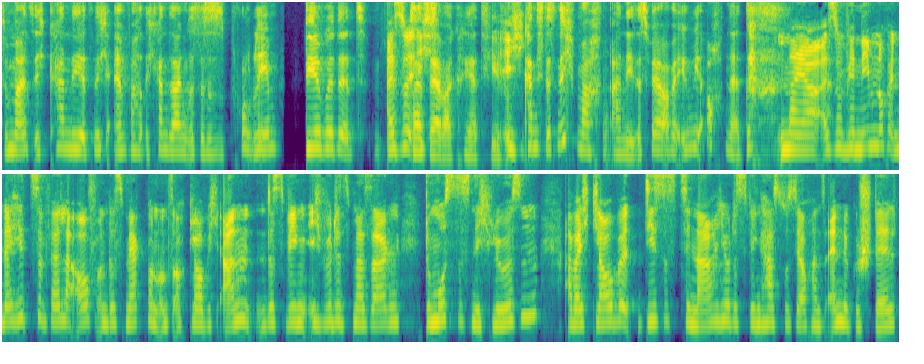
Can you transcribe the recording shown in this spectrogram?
Du meinst, ich kann dir jetzt nicht einfach, ich kann sagen, das ist das Problem. Deal with it. Also Sei ich selber kreativ. Ich, kann ich das nicht machen, Anni? Das wäre aber irgendwie auch nett. Naja, also wir nehmen noch in der Hitzewelle auf und das merkt man uns auch, glaube ich, an. Deswegen, ich würde jetzt mal sagen, du musst es nicht lösen. Aber ich glaube, dieses Szenario, deswegen hast du es ja auch ans Ende gestellt,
